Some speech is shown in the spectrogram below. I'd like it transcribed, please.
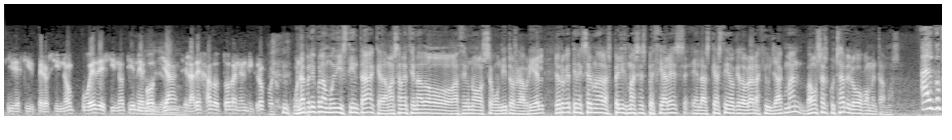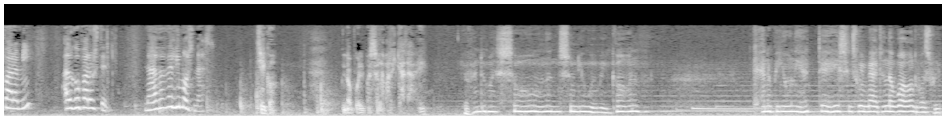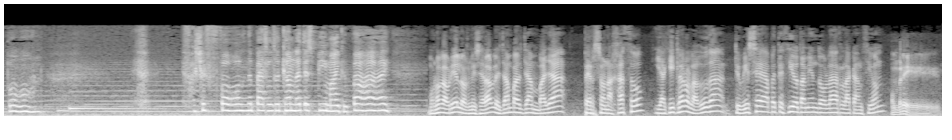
Y decir, pero si no puede, si no tiene No, voz ya se la ha dejado toda en el micrófono. Una película muy distinta, que además ha mencionado hace unos segunditos Gabriel. Yo creo que tiene que ser una de las pelis más especiales en las que has tenido que doblar a Hugh Jackman. Vamos a escucharle y luego comentamos. Algo para mí, algo para usted. Nada de limosnas. Chico, no vuelvas a la barricada, ¿eh? You've entered my soul and soon you will be gone. Can it be only a day since we met and the world was reborn? Should fall in the battle to come, let this be my goodbye. Bueno, Gabriel, Los Miserables, Jan Valjean, vaya personajazo. Y aquí, claro, la duda, ¿te hubiese apetecido también doblar la canción? Hombre,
